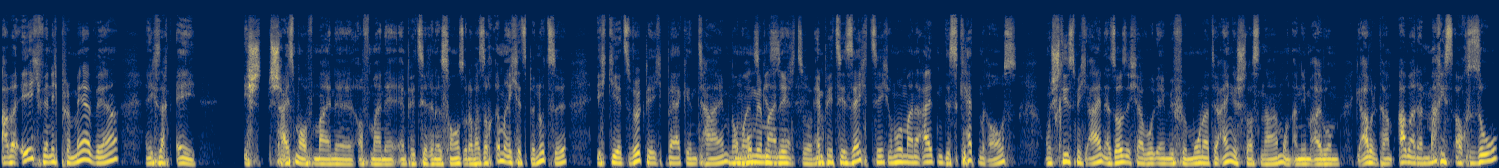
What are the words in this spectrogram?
aber ich, wenn ich Premiere wäre, hätte ich gesagt, ey, ich scheiß mal auf meine, auf meine MPC Renaissance oder was auch immer ich jetzt benutze. Ich gehe jetzt wirklich back in time Nochmal und hole mir meine Gesicht, so, ne? MPC 60 und hole meine alten Disketten raus und schließe mich ein. Er soll sich ja wohl irgendwie für Monate eingeschlossen haben und an dem Album gearbeitet haben. Aber dann mache ich es auch so,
